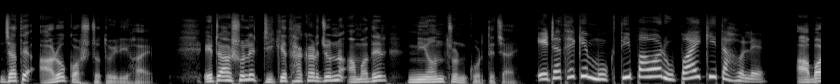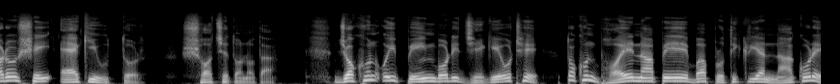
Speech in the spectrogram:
যাতে আরও কষ্ট তৈরি হয়। এটা আসলে টিকে থাকার জন্য আমাদের নিয়ন্ত্রণ করতে চায়। এটা থেকে মুক্তি পাওয়ার উপায় কি তাহলে? আবারও সেই একই উত্তর। সচেতনতা। যখন ওই পেইন বডি জেগে ওঠে তখন ভয়ে না পেয়ে বা প্রতিক্রিয়া না করে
